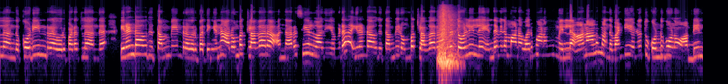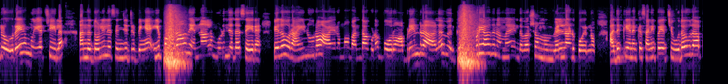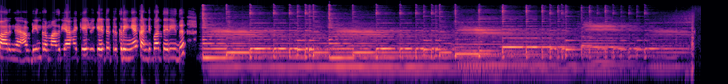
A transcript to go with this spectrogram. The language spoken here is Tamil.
படத்துல அந்த கொடின்ற ஒரு படத்துல அந்த இரண்டாவது தம்பின்றவர் பாத்தீங்கன்னா ரொம்ப கிளவரா அந்த அரசியல்வாதியை விட இரண்டாவது தம்பி ரொம்ப கிளவரா அந்த தொழில எந்த விதமான வருமானமும் இல்லை. ஆனாலும் அந்த வண்டியை இழுத்து கொண்டு போகணும் அப்படின்ற ஒரே முயற்சியில அந்த தொழிலை செஞ்சுட்டு இருப்பீங்க இப்போ அதாவது என்னால முடிஞ்சதை செய்யறேன் ஏதோ ஒரு ஐநூறோ ஆயிரமோ வந்தா கூட போறோம் அப்படின்ற அளவிற்கு எப்படியாவது நம்ம இந்த வருஷம் வெளிநாடு போயிடணும். அதுக்கு எனக்கு சனி பயிற்சி உதவுதா பாருங்க அப்படின்ற மாதிரியாக கேள்வி கேட்டுட்டு இருக்கிறீங்க. கண்டிப்பா தெரியுது.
